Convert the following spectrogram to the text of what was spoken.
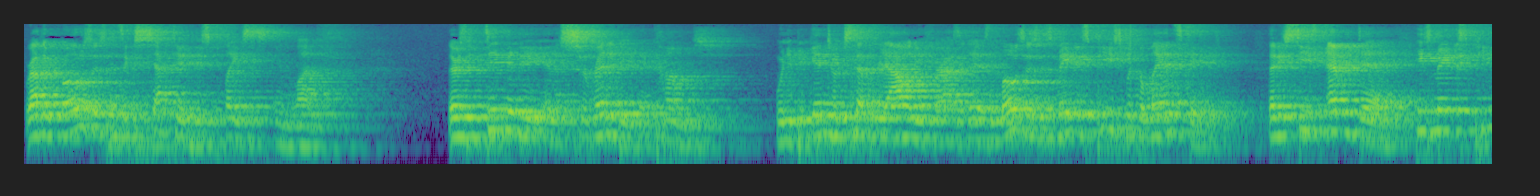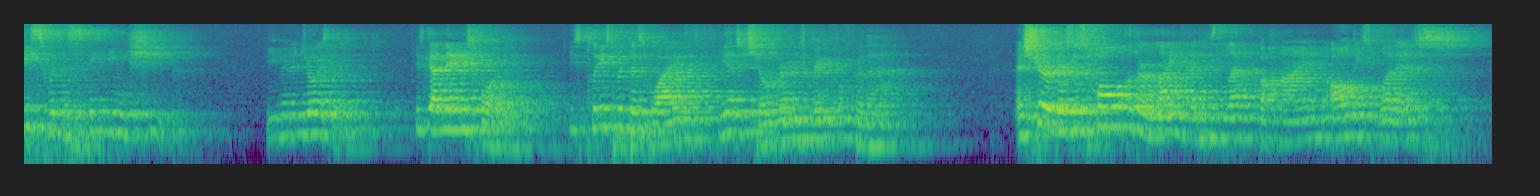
Rather, Moses has accepted his place in life. There's a dignity and a serenity that comes when you begin to accept reality for as it is. Moses has made his peace with the landscape that he sees every day. He's made his peace with the stinking sheep. He even enjoys them. He's got names for them. He's pleased with his wife. He has children. He's grateful for that. And sure, there's this whole other life that he's left behind, all these what ifs.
